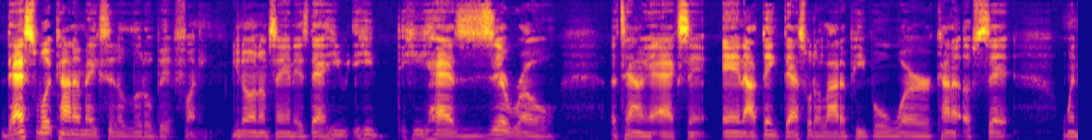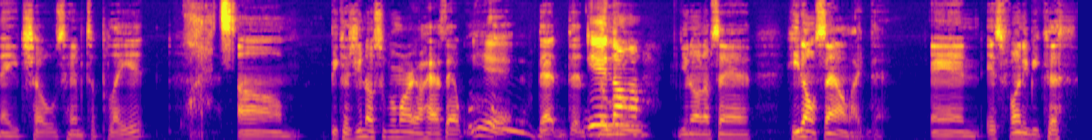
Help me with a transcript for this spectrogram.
that's what kind of makes it a little bit funny. You know what I'm saying? Is that he he he has zero Italian accent, and I think that's what a lot of people were kind of upset when they chose him to play it. What? Um, because you know Super Mario has that Yeah. that the, Yeah, the nah. little, you know what I'm saying? He don't sound like that, and it's funny because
